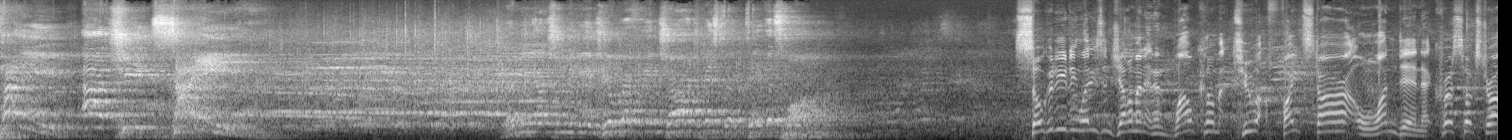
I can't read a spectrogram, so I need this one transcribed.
Farid Achikzai. Action begins, your referee in charge, Mr. David Swan. So good evening, ladies and gentlemen, and welcome to Fight Star London. Chris Hoekstra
